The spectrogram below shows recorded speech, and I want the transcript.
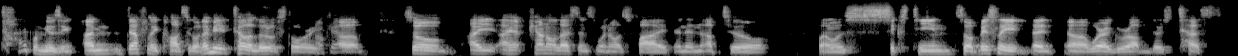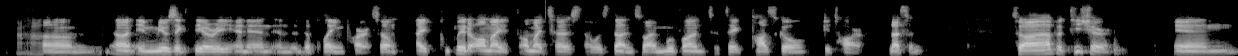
Type of music. I'm definitely classical. Let me tell a little story. Okay. Um, so I I had piano lessons when I was five, and then up till when I was 16. So basically, uh, uh, where I grew up, there's tests Uh-huh. um, uh, in music theory and then in the, the playing part. So I completed all my all my tests. I was done. So I moved on to take classical guitar lesson. So I have a teacher, and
